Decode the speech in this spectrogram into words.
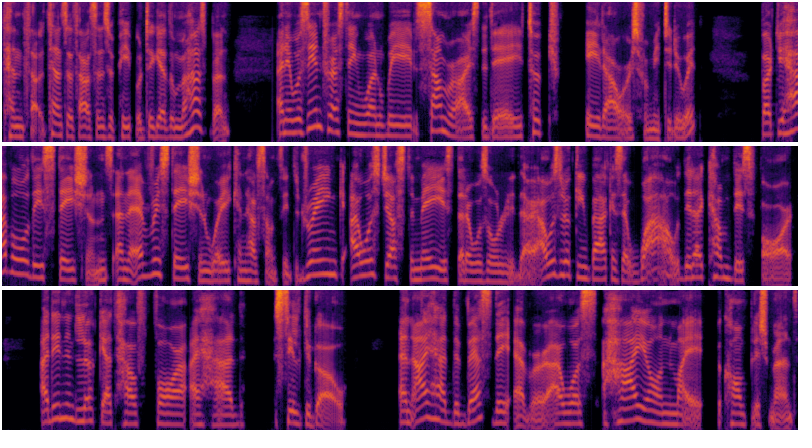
tens of thousands of people together with my husband. And it was interesting when we summarized the day, it took eight hours for me to do it. But you have all these stations, and every station where you can have something to drink. I was just amazed that I was already there. I was looking back and said, wow, did I come this far? I didn't look at how far I had still to go. And I had the best day ever. I was high on my accomplishment.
